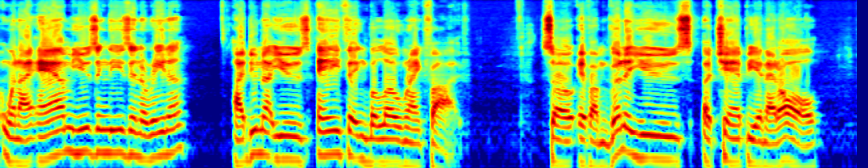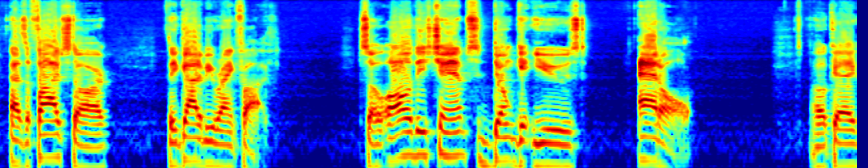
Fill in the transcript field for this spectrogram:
when I am using these in arena, I do not use anything below rank five. So if I'm gonna use a champion at all as a five star, they got to be rank five. So all of these champs don't get used at all. Okay.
